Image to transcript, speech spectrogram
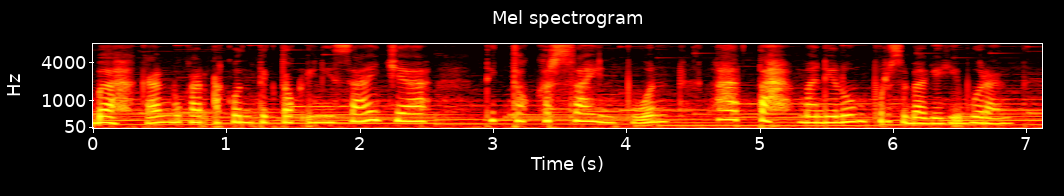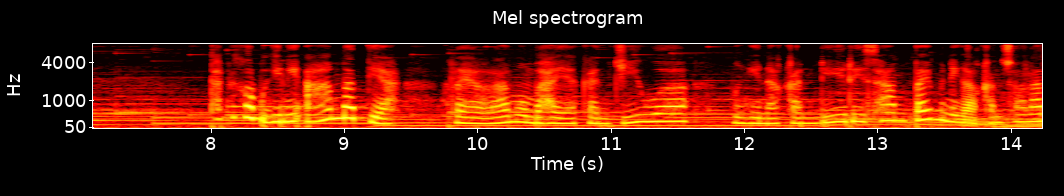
Bahkan bukan akun TikTok ini saja, TikTokers lain pun latah mandi lumpur sebagai hiburan. Tapi kok begini amat ya? Rela membahayakan jiwa, menghinakan diri sampai meninggalkan sholat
